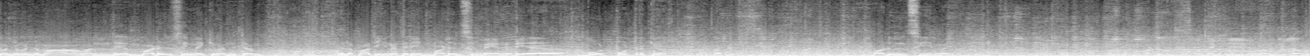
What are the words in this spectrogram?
கொஞ்சம் கொஞ்சமாக வந்து மடல் சிம்மைக்கு வந்துட்டோம். இதில் பார்த்தீங்கன்னா தெரியும் மடல் சீமையினுடைய போட் போட்டிருக்கு. மடுல் சீமை மடல் சிம்மைக்கு வந்துடலாம்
